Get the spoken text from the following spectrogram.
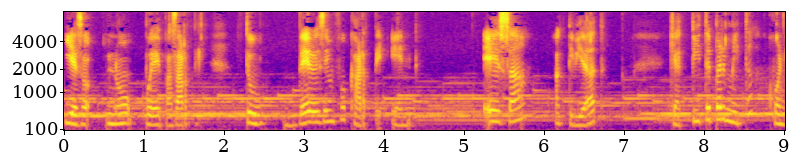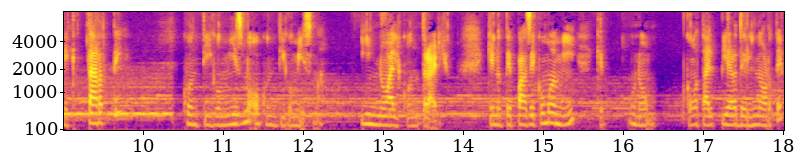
Y eso no puede pasarte. Tú debes enfocarte en esa actividad que a ti te permita conectarte contigo mismo o contigo misma y no al contrario. Que no te pase como a mí, que uno como tal pierde el norte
